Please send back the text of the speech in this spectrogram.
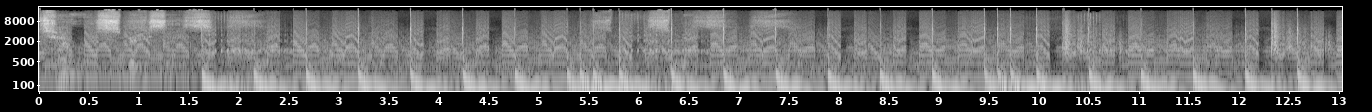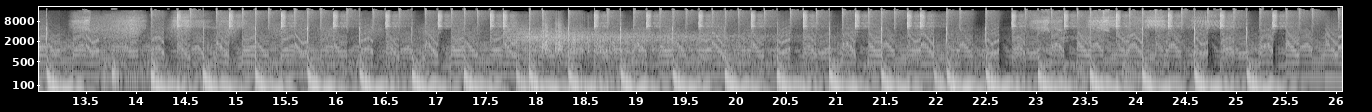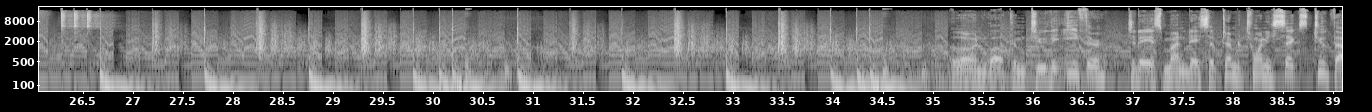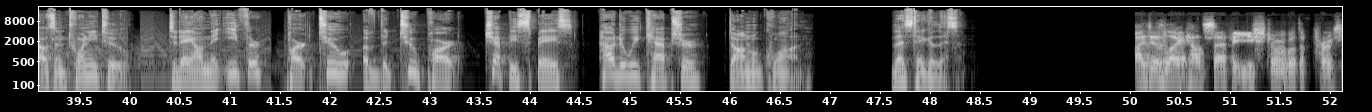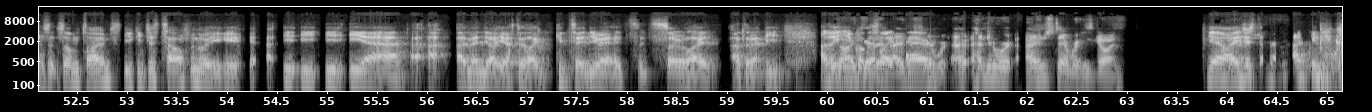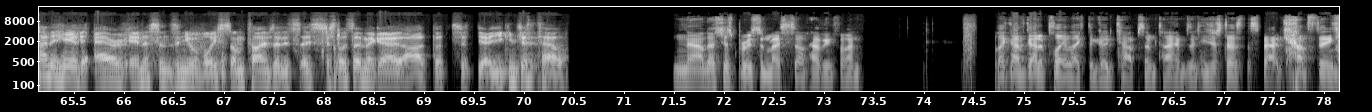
TerraSpaces. Hello welcome to The Ether. Today is Monday, September 26, 2022. Today on The Ether, part two of the two part Cephii Space How Do We Capture Donald Kwon? Let's take a listen. I just like how Cephii, you struggle to process it sometimes. You can just tell from the way you, you, you, yeah, uh, uh, and then you have to like continue it. It's it's so like I don't know. I think No, you've got this it. like I, understand where, I, I know where- I understand where he's going. Yeah, I just I can kind of hear the air of innocence in your voice sometimes, and it's it's just listening to go. Ah, that's just yeah, you can just tell. No, that's just Bruce and myself having fun. Like I've got to play like the good cop sometimes, and he just does this bad cop thing.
